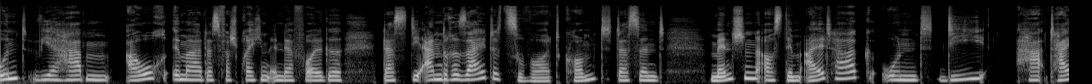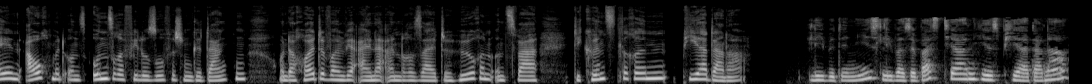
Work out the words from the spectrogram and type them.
Und wir haben auch immer das Versprechen in der Folge, dass die andere Seite zu Wort kommt. Das sind Menschen aus dem Alltag und die teilen auch mit uns unsere philosophischen Gedanken. Und auch heute wollen wir eine andere Seite hören, und zwar die Künstlerin Pia Danner. Liebe Denise, lieber Sebastian, hier ist Pia Danner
